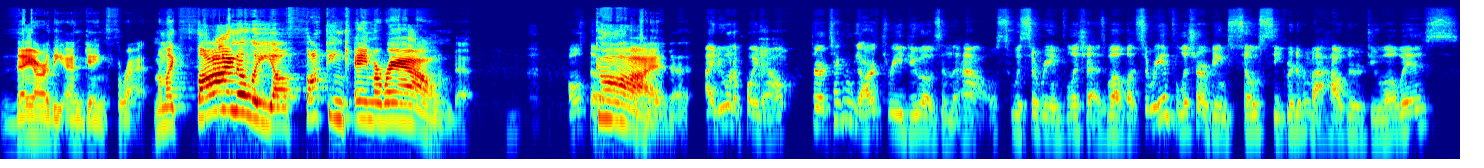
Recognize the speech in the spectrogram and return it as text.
They are the end game threat. And I'm like, finally, y'all fucking came around. Also, God. I do want to point out there are technically are three duos in the house with Cirie and Felicia as well, but Cirie and Felicia are being so secretive about how their duo is.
